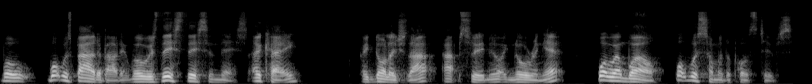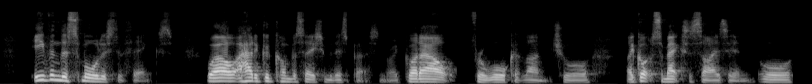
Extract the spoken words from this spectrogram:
well, what was bad about it? Well, was this, this, and this. Okay, acknowledge that. Absolutely not ignoring it. What went well? What were some of the positives? Even the smallest of things. Well, I had a good conversation with this person, or I got out for a walk at lunch, or I got some exercise in, or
